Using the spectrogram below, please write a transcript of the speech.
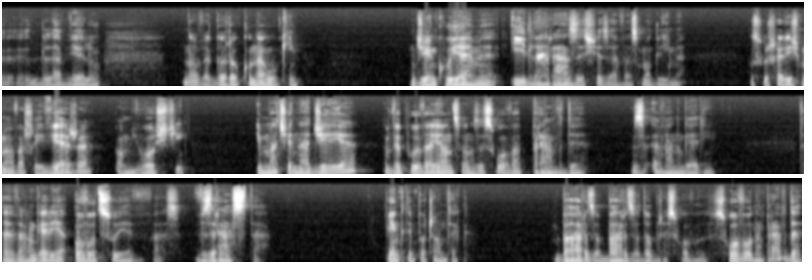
e, dla wielu nowego roku nauki. Dziękujemy, ile razy się za Was modlimy. Usłyszeliśmy o Waszej wierze, o miłości i macie nadzieję wypływającą ze słowa prawdy z Ewangelii. Ta Ewangelia owocuje w Was, wzrasta, Piękny początek. Bardzo, bardzo dobre słowo. Słowo naprawdę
